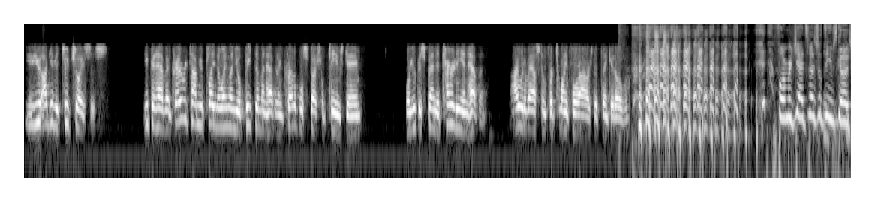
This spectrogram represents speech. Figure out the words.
you, you, I'll give you two choices. You can have incredible every time you play New England, you'll beat them and have an incredible special teams game, or you could spend eternity in heaven. I would have asked him for 24 hours to think it over. Former Jet special teams coach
